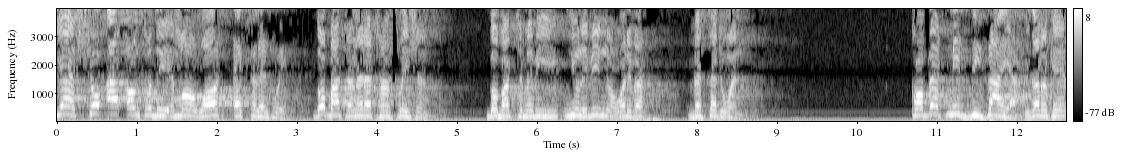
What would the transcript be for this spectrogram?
yet show I unto thee a more what? Excellent way. Go back to another translation. Go back to maybe New Living or whatever. Verse 31. Covet means desire. Is that okay?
